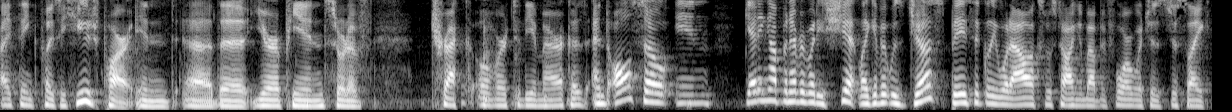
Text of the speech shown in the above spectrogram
I think plays a huge part in uh, the European sort of trek over to the Americas, and also in getting up in everybody's shit. Like if it was just basically what Alex was talking about before, which is just like,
